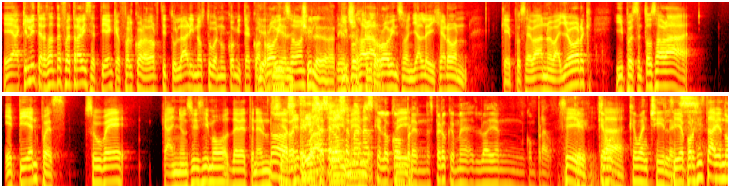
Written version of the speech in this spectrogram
Eh, aquí lo interesante fue Travis Etienne, que fue el corredor titular y no estuvo en un comité con Y- y el Robinson. chile de Daniel Y pues ahora Shapiro. Robinson ya le dijeron que pues se va a Nueva York y pues entonces ahora Etienne pues sube cañoncísimo, debe tener un No, cierre sí, hace dos semanas que lo Sí. compren. Espero que me lo hayan comprado. Sí, Qué, o qué sea, bu- qué buen chile. Sí, de por sí estaba viendo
